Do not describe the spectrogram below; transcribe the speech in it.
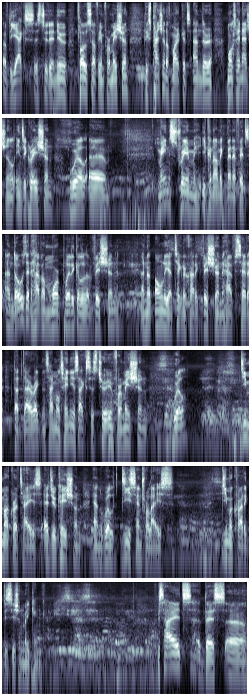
of the access to the new flows of information, the expansion of markets and their multinational integration will uh, mainstream economic benefits and those that have a more political vision and not only a technocratic vision have said that direct and simultaneous access to information will democratize education and will decentralize democratic decision-making. Besides this uh,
